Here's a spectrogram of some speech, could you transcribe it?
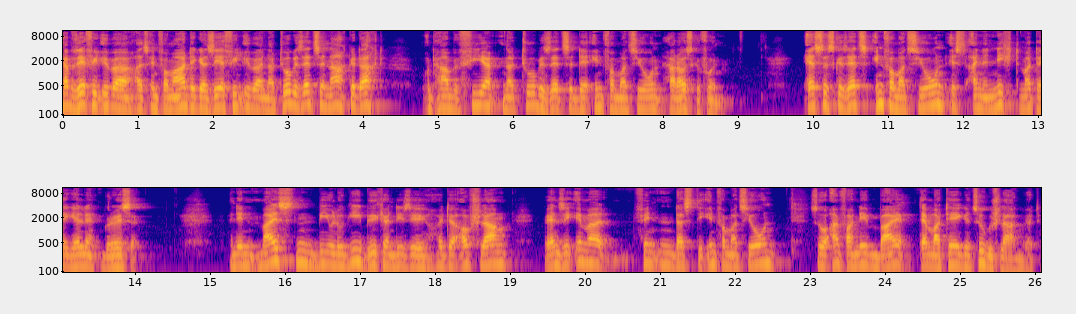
habe sehr viel über, als Informatiker, sehr viel über Naturgesetze nachgedacht und habe vier Naturgesetze der Information herausgefunden. Erstes Gesetz, Information ist eine nicht materielle Größe. In den meisten Biologiebüchern, die Sie heute aufschlagen, werden Sie immer finden, dass die Information so einfach nebenbei der Materie zugeschlagen wird.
